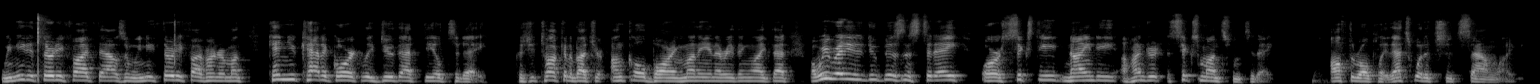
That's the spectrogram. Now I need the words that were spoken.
we needed thirty-five thousand, we need thirty-five hundred a month, can you categorically do that deal today? Because you're talking about your uncle borrowing money and everything like that. Are we ready to do business today or 60, 90, 100, six months from today? Off the role play. That's what it should sound like.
